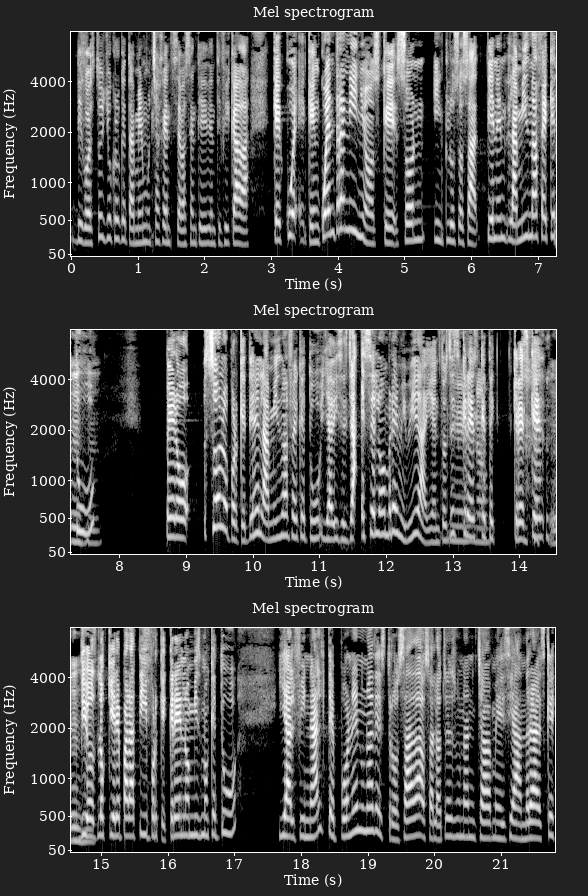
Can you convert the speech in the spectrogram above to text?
digo, esto yo creo que también mucha gente se va a sentir identificada, que, que encuentran niños que son incluso, o sea, tienen la misma fe que tú, pero solo porque tienen la misma fe que tú, ya dices, ya, es el hombre de mi vida. Y entonces Eh, crees no. que te crees que. Dios lo quiere para ti porque creen lo mismo que tú. Y al final te ponen una destrozada. O sea, la otra vez una chava me decía, Andrea, es que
